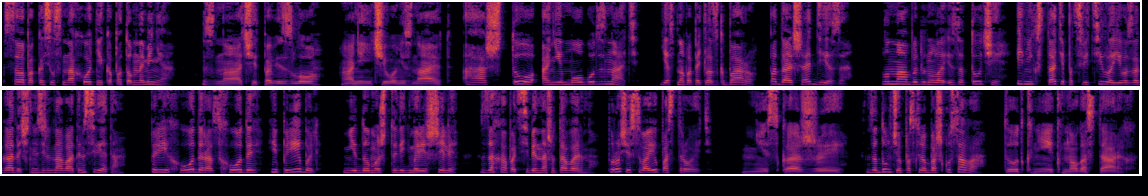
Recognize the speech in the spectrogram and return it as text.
Сава покосился на охотника, потом на меня. Значит, повезло. Они ничего не знают. А что они могут знать? Я снова попятилась к бару, подальше от Деза. Луна выглянула из-за тучи и не кстати подсветила его загадочным зеленоватым светом. Приходы, расходы и прибыль. Не думаю, что ведьмы решили захапать себе нашу таверну. Проще свою построить. «Не скажи», — задумчиво поскреб башку сова. «Тут книг много старых.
